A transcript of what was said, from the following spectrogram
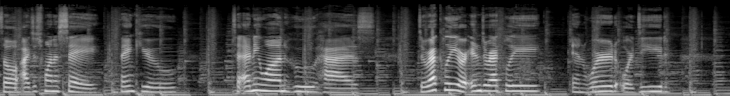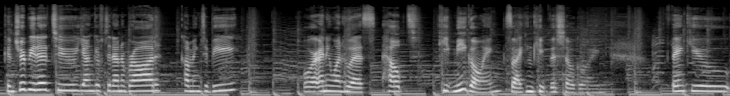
So I just want to say thank you to anyone who has directly or indirectly, in word or deed, contributed to Young Gifted and Abroad coming to be, or anyone who has helped keep me going so I can keep this show going. Thank you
